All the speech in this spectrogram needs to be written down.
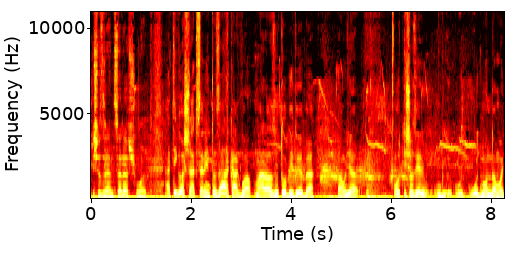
és ez rendszeres volt? Hát igazság szerint az árkákban már az utóbbi időben, már ugye ott is azért úgy mondom, hogy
